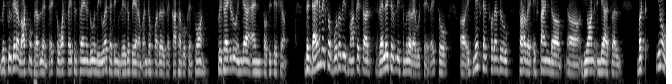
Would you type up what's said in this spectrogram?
which will get a lot more prevalent, right? So what Stripe is trying to do in the US, I think Razorpay and a bunch of others like Khatabook and so on, will try to do India and Southeast Asia. The dynamics of both of these markets are relatively similar, I would say, right? So uh, it makes sense for them to sort of expand uh, uh, beyond India as well. But you know,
